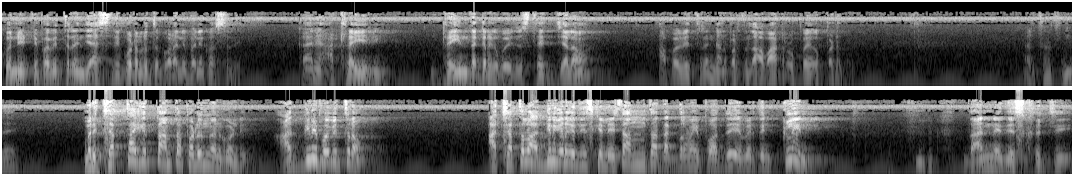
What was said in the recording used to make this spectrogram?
కొన్నిటిని పవిత్రం చేస్తుంది గుడలుతుకోవడానికి పనికొస్తుంది. కానీ అట్లయిని డ్రైన్ దగ్గరకు పోయి చూస్తే జలం అపవిత్రం కనపడుతుంది ఆ వాటర్ ఉపయోగపడదు. అర్థమవుతుంది? మరి చెత్త గిత్త అంతా పడింది అనుకోండి అగ్ని పవిత్రం. ఆ చెత్తలో అగ్ని కనుక తీసుకెళ్ళేస్తే అంతా దగ్ధమైపోద్ది ఎవ్రీథింగ్ క్లీన్ దాన్నే తీసుకొచ్చి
